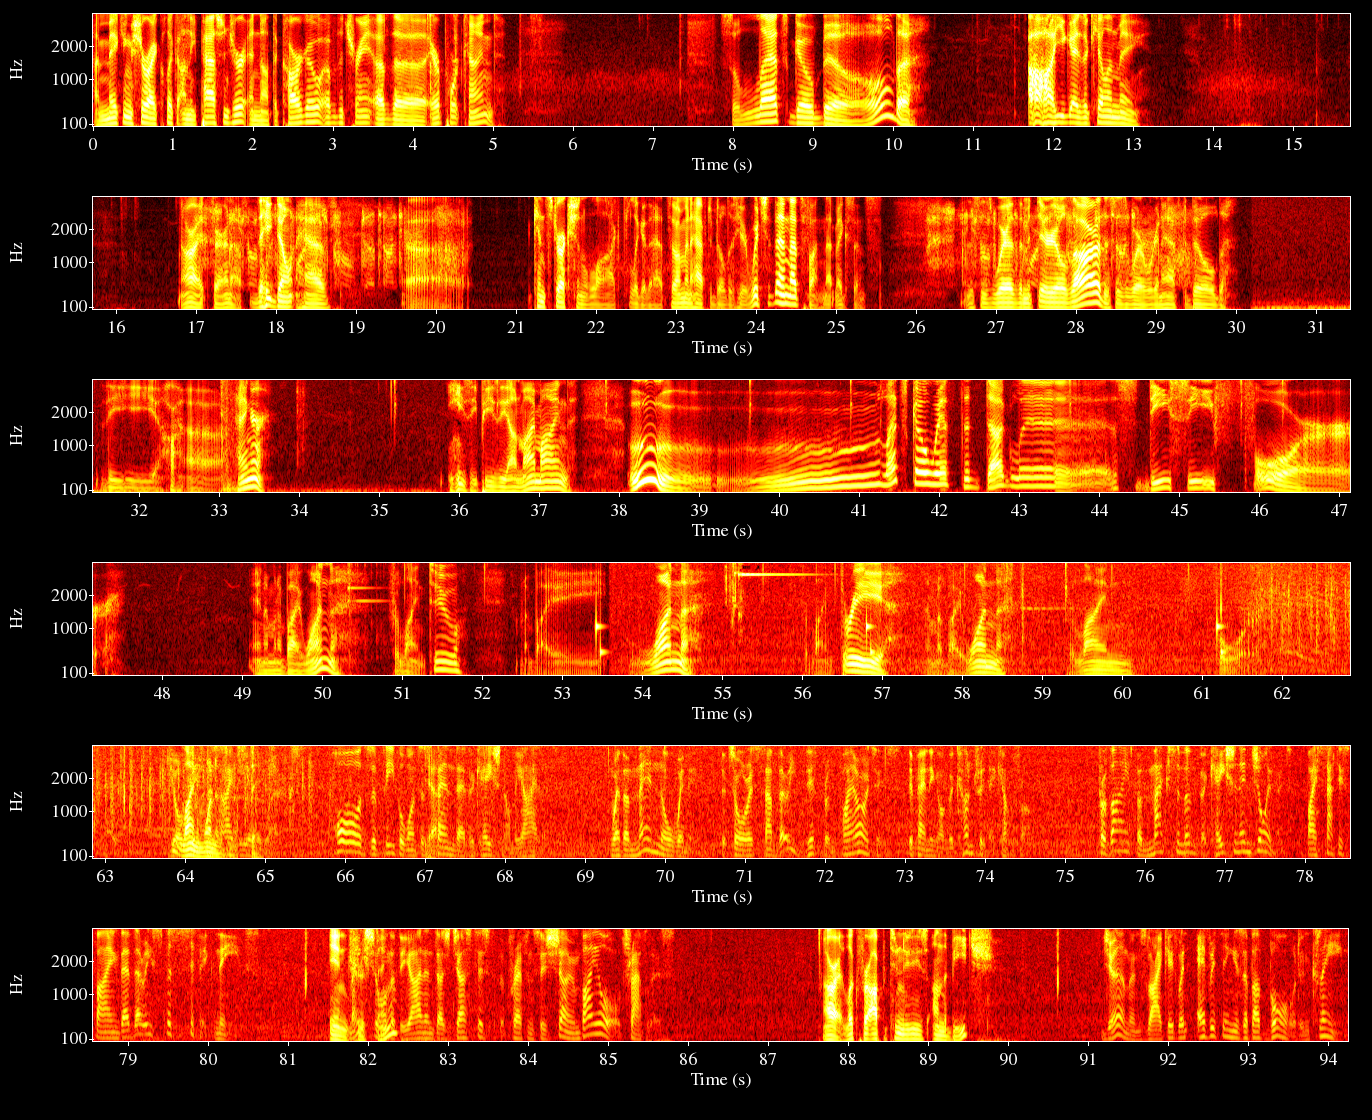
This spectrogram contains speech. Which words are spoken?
I'm making sure I click on the passenger and not the cargo of the train of the airport kind. So let's go build. Ah, you guys are killing me. All right, fair enough. They don't have uh, construction locked. Look at that. So I'm going to have to build it here, which then that's fun. That makes sense. This is where the materials are. This is where we're going to have to build the uh, hangar. Easy peasy on my mind. Ooh, let's go with the Douglas DC4. And I'm going to buy one for line two. I'm going to buy one for line three. I'm going to buy one for line four. Your Line one is a mistake. Hordes of people want to Yeah. spend their vacation on the island. Whether men or women, the tourists have very different priorities depending on the country they come from. Provide for maximum vacation enjoyment by satisfying their very specific needs. Make sure that the island does justice to the preferences shown by all travelers. All right, look for opportunities on the beach. Germans like it when everything is above board and clean.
